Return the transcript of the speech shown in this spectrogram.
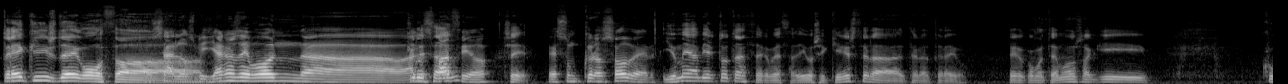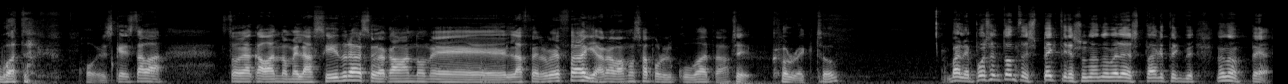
Trekkies de Goza. O sea, los villanos de Bond ah, al espacio. Sí. Es un crossover. Yo me he abierto otra cerveza. Digo, si quieres te la, te la traigo. Pero como tenemos aquí cubata. Joder, es que estaba. Estoy acabándome la sidra, estoy acabándome la cerveza y ahora vamos a por el cubata. Sí, correcto. Vale, pues entonces Spectre es una novela de Star Trek de... No, no, espera.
